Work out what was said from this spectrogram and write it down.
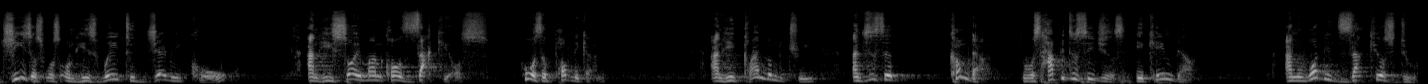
Jesus was on his way to Jericho and he saw a man called Zacchaeus, who was a publican. And he climbed on the tree and just said, Come down. He was happy to see Jesus. He came down. And what did Zacchaeus do?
